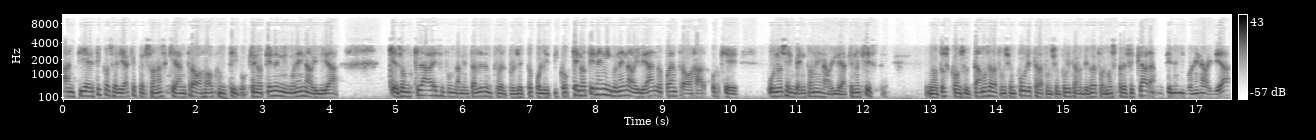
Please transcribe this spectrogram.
antiético sería que personas que han trabajado contigo, que no tienen ninguna inhabilidad, que son claves y fundamentales dentro del proyecto político, que no tienen ninguna inhabilidad, no puedan trabajar porque uno se inventa una inhabilidad que no existe. Nosotros consultamos a la función pública, la función pública nos dijo de forma expresa y clara, no tienen ninguna inhabilidad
